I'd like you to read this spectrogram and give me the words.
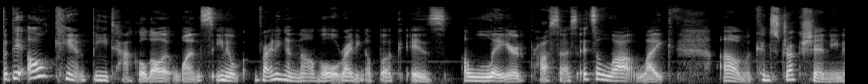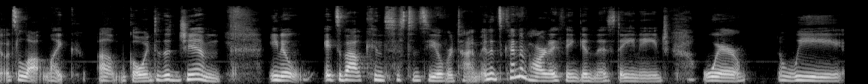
But they all can't be tackled all at once. You know, writing a novel, writing a book is a layered process. It's a lot like, um, construction. You know, it's a lot like, um, going to the gym. You know, it's about consistency over time. And it's kind of hard, I think, in this day and age where we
